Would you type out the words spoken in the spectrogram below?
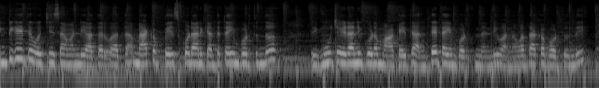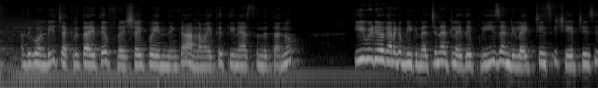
ఇంటికైతే వచ్చేసామండి ఆ తర్వాత. మేకప్ వేసుకోవడానికి ఎంత టైం పడుతుందో రిమూవ్ చేయడానికి కూడా మాకైతే అంతే టైం పడుతుందండి. వన్ అవర్ దాకా పడుతుంది. అదిగోండి చక్రిత అయితే ఫ్రెష్ అయిపోయింది. ఇంకా అన్నం అయితే తినేస్తుంది తను. ఈ వీడియో కనుక మీకు నచ్చినట్లయితే ప్లీజ్ అండి లైక్ చేసి షేర్ చేసి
